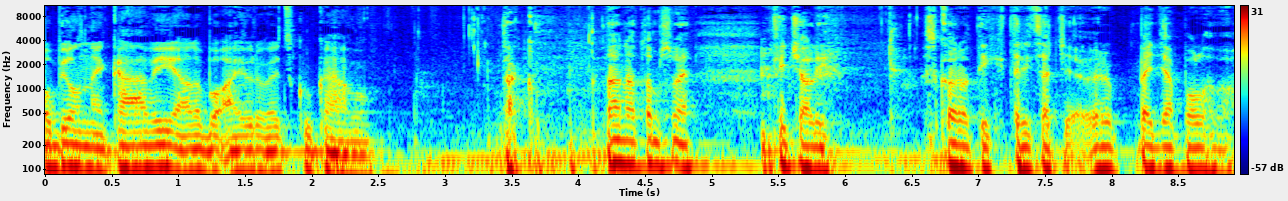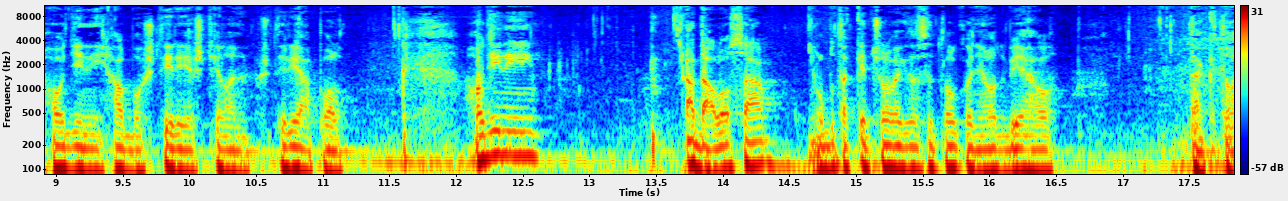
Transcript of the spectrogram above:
obilné kávy alebo ajurvedskú kávu. Tak. A na tom sme fičali skoro tých 35,5 hodiny, alebo 4 ešte len, 4,5 hodiny a dalo sa, lebo tak keď človek zase toľko neodbiehal, tak to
